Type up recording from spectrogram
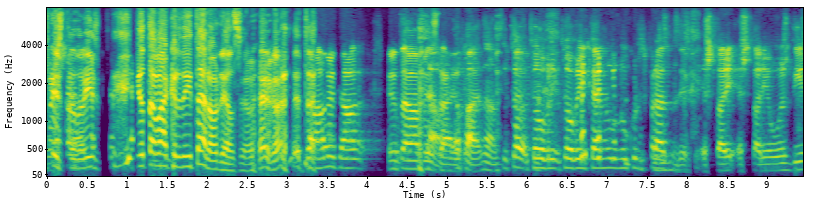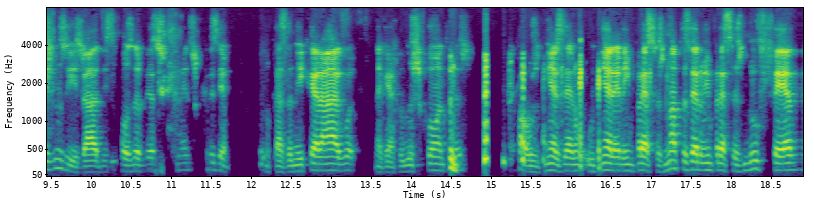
Fez tudo isto. Eu estava a acreditar, ó Nelson. Agora tá- Não, eu estava- eu estava a pensar. Não, opá, não, estou a, brin- tô a brincar no, no curto prazo, mas é assim, a, história, a história hoje diz-nos, e já disse Pousa desses documentos, que, por exemplo, no caso da Nicarágua, na Guerra dos Contras, opá, os dinheiros eram, o dinheiro era impresso, as notas eram impressas no FED,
